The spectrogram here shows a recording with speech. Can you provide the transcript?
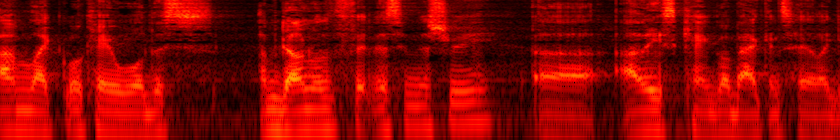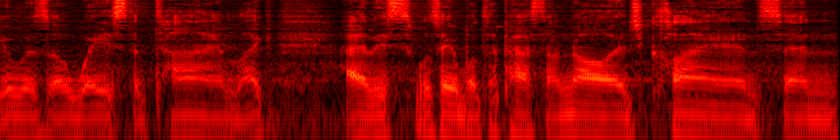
I'm like, okay, well, this I'm done with the fitness industry. Uh, I at least can't go back and say like it was a waste of time. Like I at least was able to pass down knowledge, clients, and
